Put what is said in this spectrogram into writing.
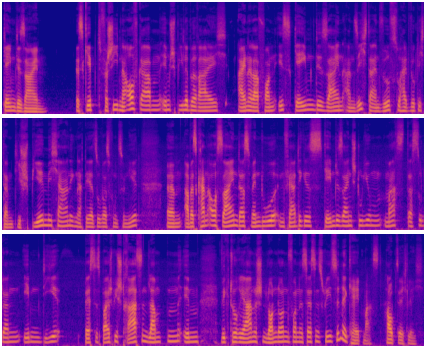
Game Design es gibt verschiedene Aufgaben im Spielebereich. Eine davon ist Game Design an sich. Da entwirfst du halt wirklich dann die Spielmechanik, nach der sowas funktioniert. Ähm, aber es kann auch sein, dass wenn du ein fertiges Game Design Studium machst, dass du dann eben die bestes Beispiel Straßenlampen im viktorianischen London von Assassin's Creed Syndicate machst, hauptsächlich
